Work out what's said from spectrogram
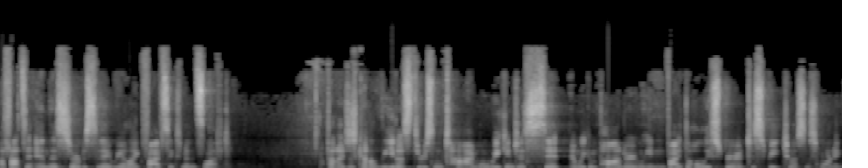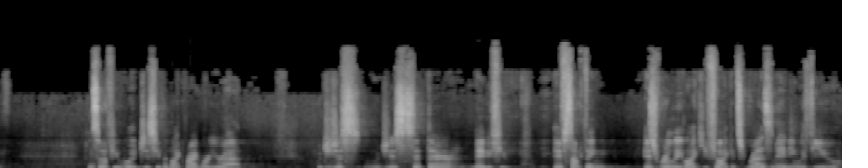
I thought to end this service today, we have like five, six minutes left. Thought I'd just kind of lead us through some time where we can just sit and we can ponder and we can invite the Holy Spirit to speak to us this morning. And so, if you would, just even like right where you're at, would you just, would you just sit there? Maybe if, you, if something is really like you feel like it's resonating with you,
